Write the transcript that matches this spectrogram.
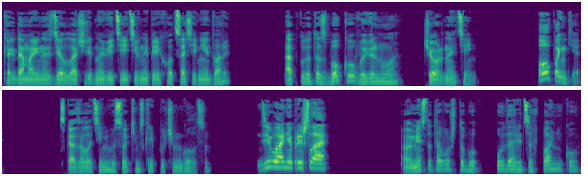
Когда Марина сделала очередной витиативный переход в соседние дворы, откуда-то сбоку вывернула черная тень. «Опаньки!» — сказала тень высоким скрипучим голосом. «Диваня пришла!» Вместо того, чтобы удариться в панику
